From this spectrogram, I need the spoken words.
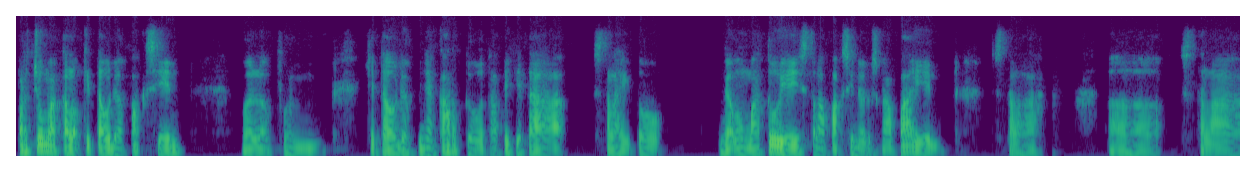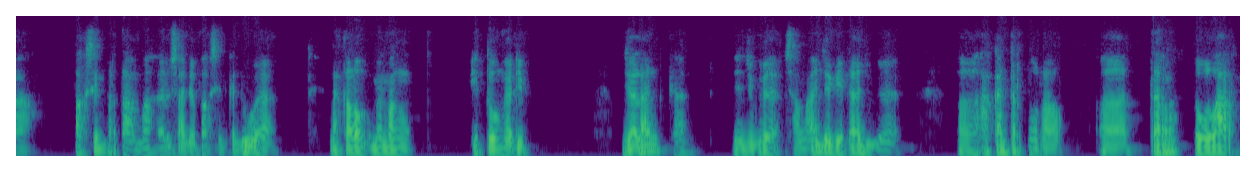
percuma kalau kita udah vaksin walaupun kita udah punya kartu tapi kita setelah itu nggak mematuhi setelah vaksin harus ngapain setelah uh, setelah vaksin pertama harus ada vaksin kedua. Nah kalau memang itu nggak dijalankan ya juga sama aja kita juga uh, akan tertular uh, tertular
